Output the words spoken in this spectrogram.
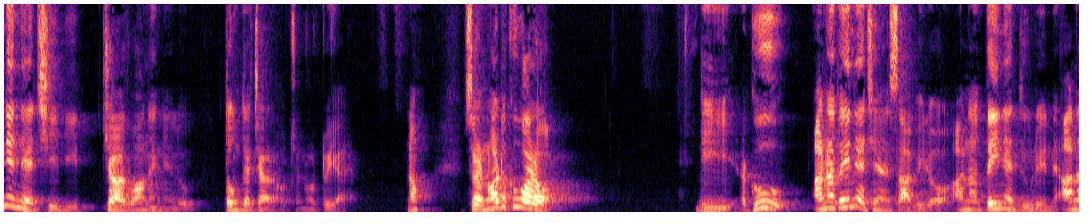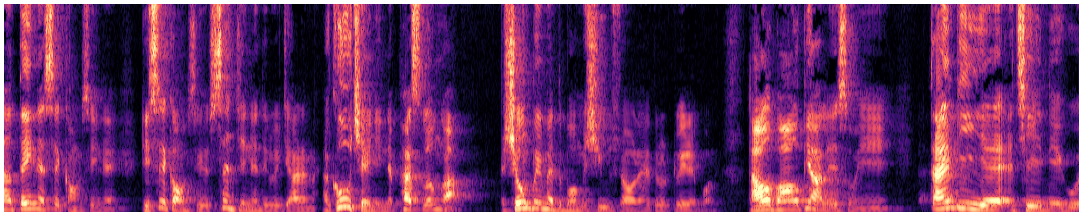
နှစ်နဲ့ချီပြီးကြာသွားနိုင်တယ်လို့သုံးသပ်ကြတာကိုကျွန်တော်တွေ့ရတယ်။နော်ဆိုတော့နောက်တစ်ခုကတော့ဒီအခုအာနာသိန်းနဲ့ချင်းစပြီးတော့အာနာသိန်းတဲ့သူတွေနဲ့အာနာသိန်းတဲ့စစ်ကောင်စီနဲ့ဒီစစ်ကောင်စီကိုဆန့်ကျင်တဲ့သူတွေကြားထဲမှာအခုအချိန်ဒီနှစ်ဖက်စလုံးကအရှုံးပေးမဲ့သဘောမရှိဘူးဆိုတော့လည်းသူတို့တွေ့တယ်ပေါ့လေ။ဒါကိုဘာကိုပြလဲဆိုရင် တိုင်းပြည်ရဲ့အခြေအနေကို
